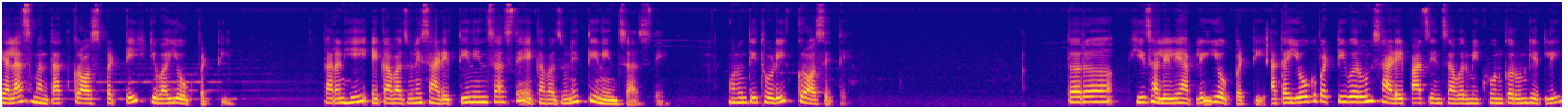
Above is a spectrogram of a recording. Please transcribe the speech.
यालाच म्हणतात क्रॉसपट्टी किंवा योगपट्टी कारण ही एका बाजूने साडेतीन इंच असते एका बाजूने तीन इंच असते. म्हणून ती थोडी क्रॉस येते. तर ही झालेली आहे आपली योगपट्टी आता योगपट्टीवरून साडेपाच इंचावर मी खून करून घेतली.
